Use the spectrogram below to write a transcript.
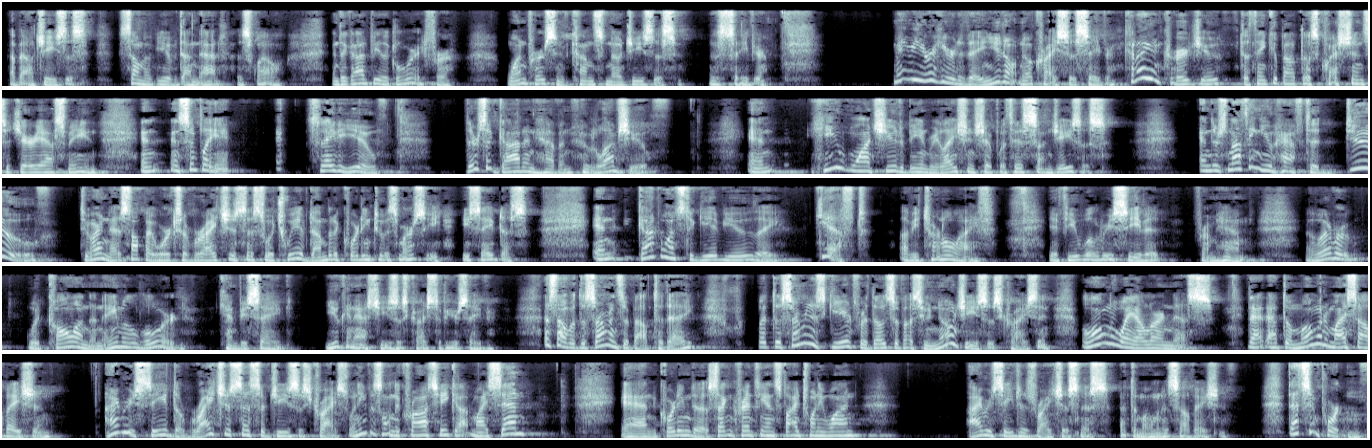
about Jesus. Some of you have done that as well. And to God be the glory for one person who comes to know Jesus as Savior. You're here today and you don't know Christ as Savior. Can I encourage you to think about those questions that Jerry asked me and, and, and simply say to you, there's a God in heaven who loves you and he wants you to be in relationship with his son Jesus. And there's nothing you have to do to earn that. It's not by works of righteousness, which we have done, but according to his mercy, he saved us. And God wants to give you the gift of eternal life if you will receive it from him. Whoever would call on the name of the Lord can be saved. You can ask Jesus Christ to be your Savior. That's not what the sermon's about today. But the sermon is geared for those of us who know Jesus Christ. And along the way, I learned this, that at the moment of my salvation, I received the righteousness of Jesus Christ. When he was on the cross, he got my sin. And according to 2 Corinthians 5.21, I received his righteousness at the moment of salvation. That's important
